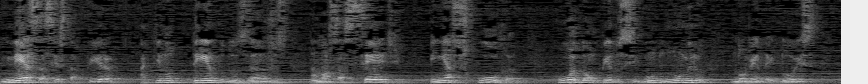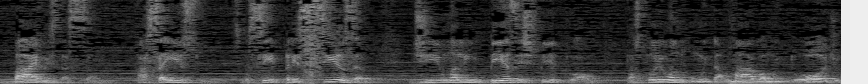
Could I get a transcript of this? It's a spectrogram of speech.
nessa sexta-feira, aqui no Templo dos Anjos, na nossa sede em Ascurra, Rua Dom Pedro II, número 92, bairro Estação. Faça isso. Se você precisa de uma limpeza espiritual, Pastor, eu ando com muita mágoa, muito ódio.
